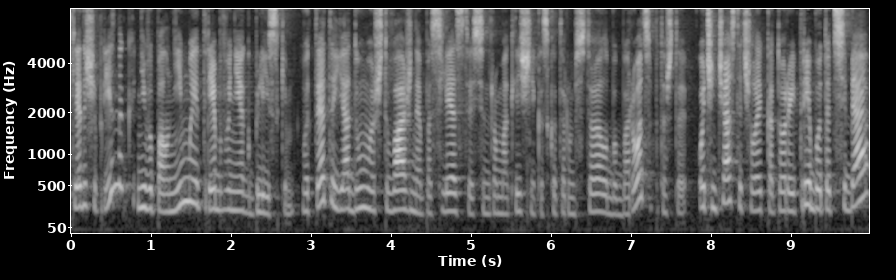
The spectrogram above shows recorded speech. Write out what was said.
Следующий признак — невыполнимые требования к близким. Вот это, я думаю, что важное последствие синдрома отличника, с которым стоило бы бороться, потому что очень часто человек, который требует от себя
